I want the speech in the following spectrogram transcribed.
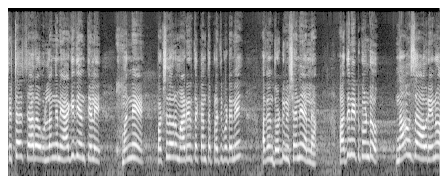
ಶಿಷ್ಟಾಚಾರ ಉಲ್ಲಂಘನೆ ಆಗಿದೆ ಅಂತೇಳಿ ಮೊನ್ನೆ ಪಕ್ಷದವರು ಮಾಡಿರ್ತಕ್ಕಂಥ ಪ್ರತಿಭಟನೆ ಅದೊಂದು ದೊಡ್ಡ ವಿಷಯನೇ ಅಲ್ಲ. ಅದನ್ನ ಇಟ್ಕೊಂಡು ನಾವು ಸಹ ಅವರೇನೋ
